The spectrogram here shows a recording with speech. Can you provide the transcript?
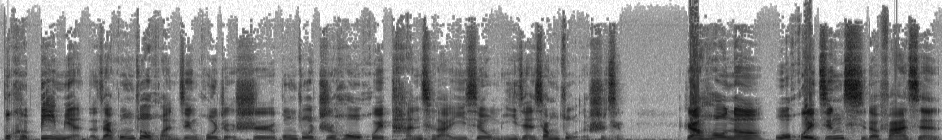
不可避免的在工作环境或者是工作之后会谈起来一些我们意见相左的事情。然后呢，我会惊奇的发现，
